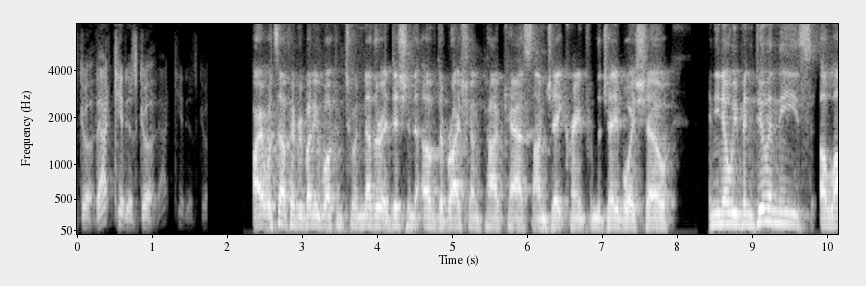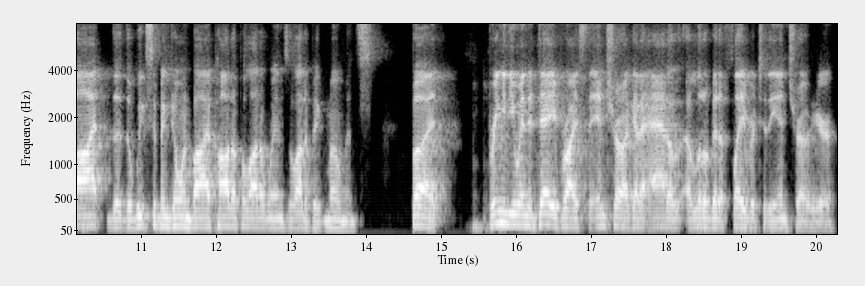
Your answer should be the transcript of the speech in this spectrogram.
Is good. That kid is good. That kid is good. All right, what's up, everybody? Welcome to another edition of the Bryce Young Podcast. I'm Jake Crain from the J Boy Show. And you know, we've been doing these a lot. The, the weeks have been going by, piled up a lot of wins, a lot of big moments. But bringing you in today, Bryce, the intro, I got to add a, a little bit of flavor to the intro here.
